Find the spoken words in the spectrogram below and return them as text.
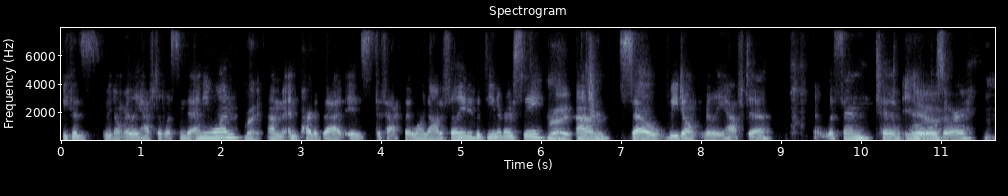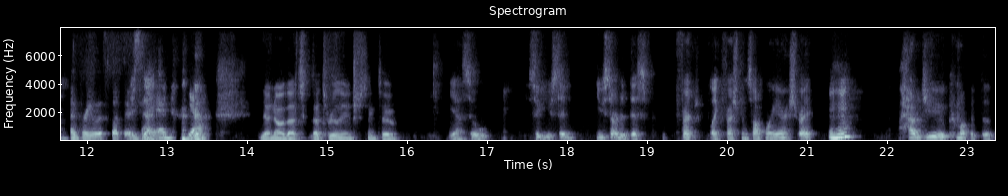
because we don't really have to listen to anyone. right. Um, and part of that is the fact that we're not affiliated with the university. Right. Um, Sure. So we don't really have to listen to Yeah. rules or Mhm. agree with what they're Exactly. saying. Yeah. Yeah, no, that's that's really interesting too. Yeah. So so you said you started this fresh like freshman sophomore years, right? hmm How did you come up with the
